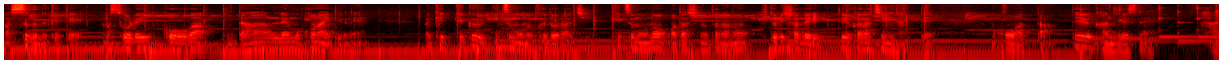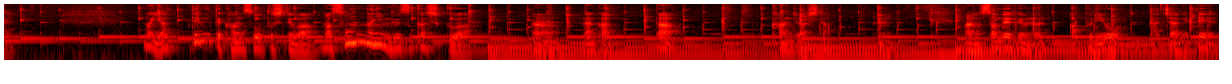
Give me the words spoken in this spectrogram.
まあ、すぐ抜けて、まあ、それ以降は誰も来ないというね結局いつものクドラジいつもの私のただの一人喋りという形になって、終わったっていう感じですね。はい。まあやってみて感想としては、まあ、そんなに難しくは、うん、なかった感じはした、うん、あのスタンド FM のアプリを立ち上げて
